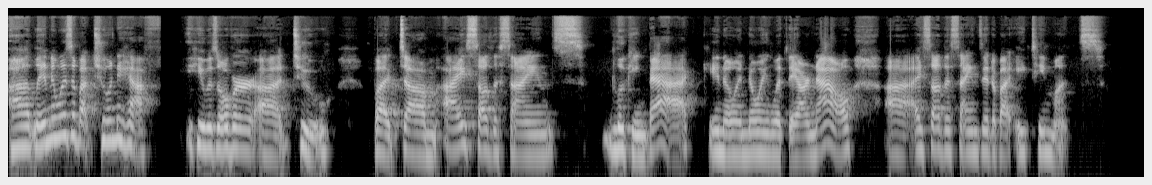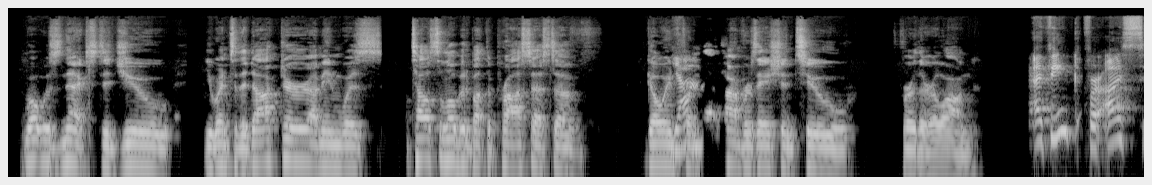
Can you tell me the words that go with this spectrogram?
Uh, Landon was about two and a half he was over uh, two, but um, I saw the signs looking back, you know, and knowing what they are now. Uh, I saw the signs at about 18 months. What was next? Did you you went to the doctor? I mean, was tell us a little bit about the process of going yeah. from that conversation to further along. I think for us,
